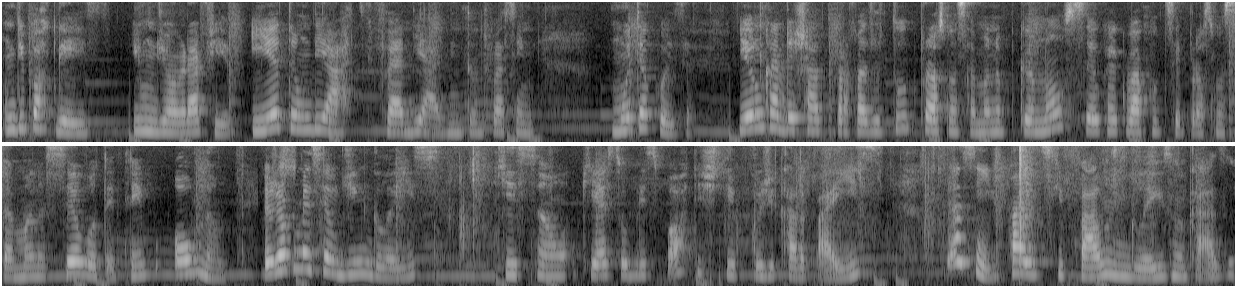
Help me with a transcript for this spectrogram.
um de português e um de geografia. Ia ter um de arte que foi adiado, então, tipo assim, muita coisa. E eu não quero deixar para fazer tudo próxima semana, porque eu não sei o que, é que vai acontecer próxima semana, se eu vou ter tempo ou não. Eu já comecei o de inglês, que, são, que é sobre esportes típicos de cada país. E assim, países que falam inglês, no caso.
